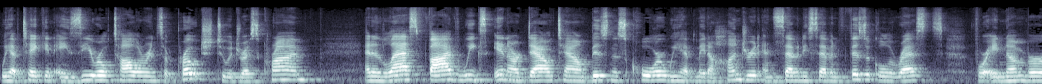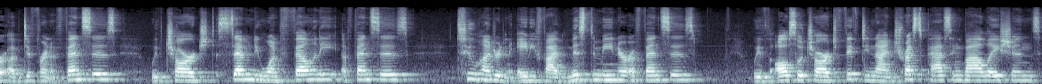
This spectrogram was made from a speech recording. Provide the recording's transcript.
We have taken a zero tolerance approach to address crime. And in the last five weeks in our downtown business core, we have made 177 physical arrests for a number of different offenses. We've charged 71 felony offenses, 285 misdemeanor offenses. We've also charged 59 trespassing violations.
